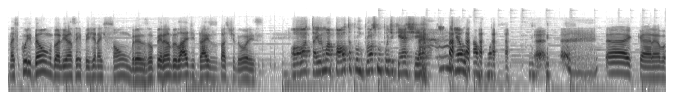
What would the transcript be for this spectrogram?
na escuridão do Aliança RPG nas sombras, operando lá de trás dos bastidores. Ó, oh, tá aí uma pauta para um próximo podcast, é quem é o Ai, caramba.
